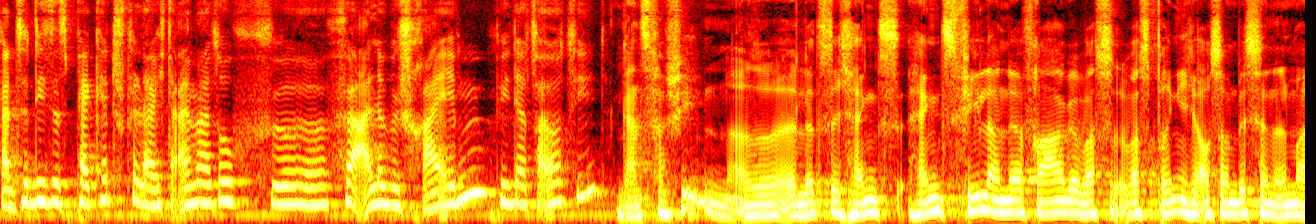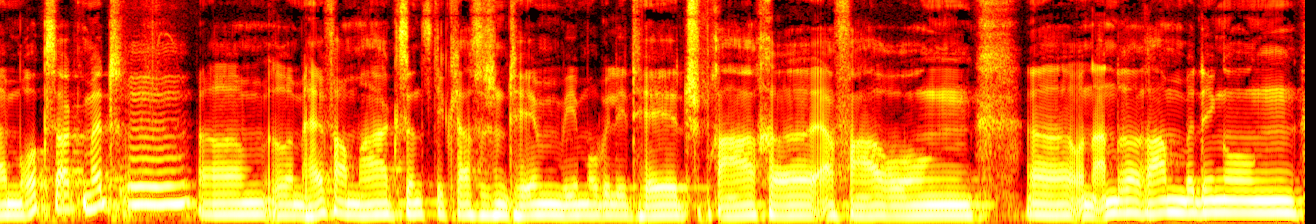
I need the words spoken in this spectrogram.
Kannst du dieses Package vielleicht einmal so für, für alle beschreiben, wie das aussieht? Ganz verschieden. Also äh, letztlich hängt's hängt's viel an der Frage, was, was bringe ich auch so ein bisschen in meinem Rucksack mit. Mhm. Ähm, so Im Helfermarkt sind es die klassischen Themen wie Mobilität, Sprache, Erfahrung äh, und andere Rahmenbedingungen.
